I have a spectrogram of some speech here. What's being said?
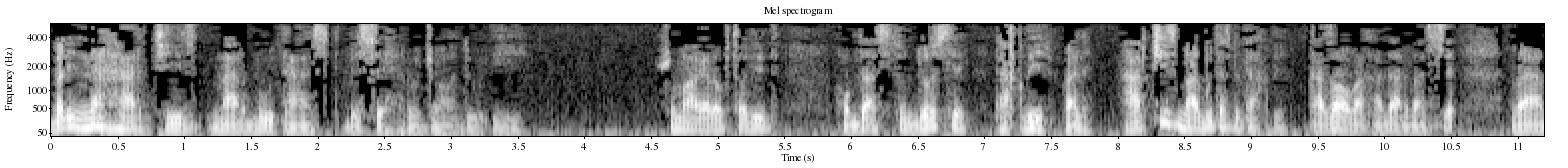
ولی نه هر چیز مربوط است به سحر و جادویی. شما اگر افتادید خب دستتون درسته تقدیر بله. هر چیز مربوط است به تقدیر. قضا و قدر و و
